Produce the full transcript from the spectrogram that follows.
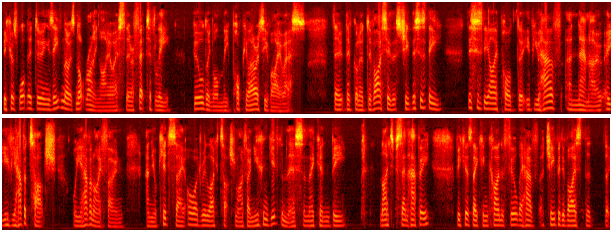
because what they're doing is even though it's not running iOS, they're effectively building on the popularity of iOS. They they've got a device here that's cheap. This is the this is the iPod that if you have a Nano, uh, if you have a Touch or you have an iPhone, and your kids say, "Oh, I'd really like a Touch on iPhone," you can give them this, and they can be 90% happy because they can kind of feel they have a cheaper device that, that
